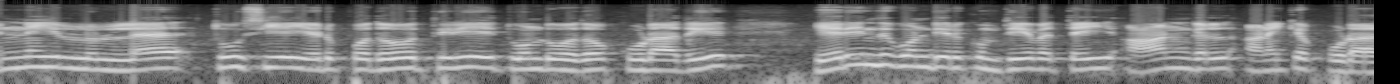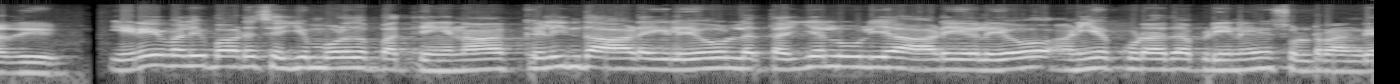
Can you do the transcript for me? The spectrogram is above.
எண்ணெயில் உள்ள தூசியை எடுப்பதோ திரியை தூண்டுவதோ கூடாது. எரிந்து கொண்டிருக்கும் தீபத்தை ஆண்கள் அணைக்கக்கூடாது. இறை வழிபாடு செய்யும் பொழுது பார்த்தீங்கன்னா கிழிந்த ஆடைகளையோ இல்லை தையல் ஊழிய ஆடைகளையோ அணியக்கூடாது அப்படின்னு சொல்கிறாங்க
